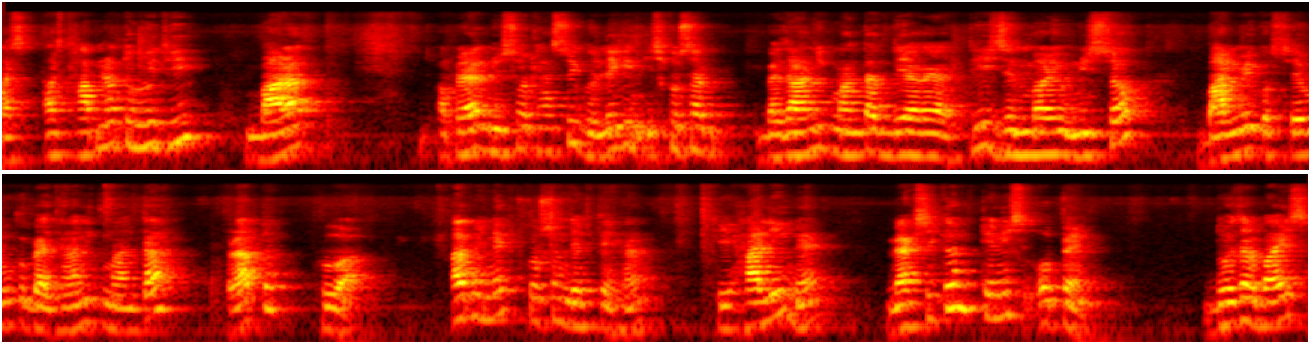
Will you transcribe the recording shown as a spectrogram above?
स्थापना तो हुई थी बारह अप्रैल उन्नीस सौ अठासी को, लेकिन इसको सब वैधानिक मान्यता दिया गया। तीस जनवरी उन्नीस सौ बानवे को सेबू को वैधानिक मान्यता प्राप्त हुआ। अब नेक्स्ट क्वेश्चन देखते हैं कि हाल ही में मैक्सिकन टेनिस ओपन 2022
